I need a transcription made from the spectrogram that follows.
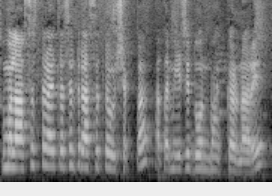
तुम्हाला असंच तळायचं असेल तर असं तळू शकता. आता मी याचे दोन भाग करणार आहे.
